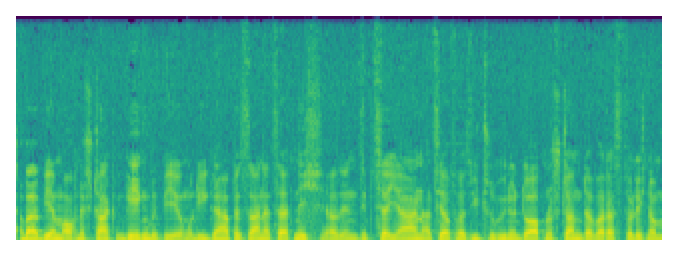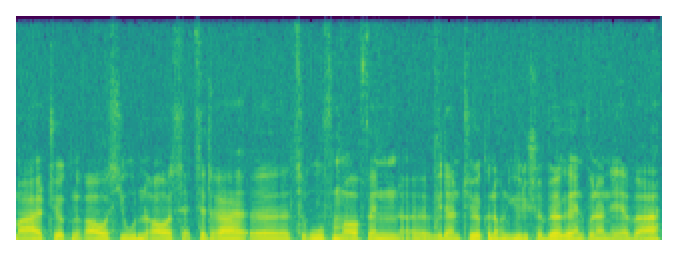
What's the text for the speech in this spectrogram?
Aber wir haben auch eine starke Gegenbewegung und die gab es seinerzeit nicht. Also in den 70er Jahren, als ich auf der Südtribüne in Dortmund stand, da war das völlig normal, Türken raus, Juden raus etc. Äh, zu rufen, auch wenn äh, weder ein Türke noch ein jüdischer Bürger irgendwo in der Nähe war.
